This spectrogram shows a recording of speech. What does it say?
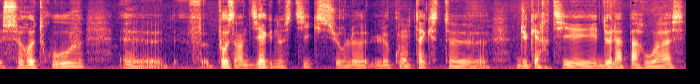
se retrouvent, posent un diagnostic sur le, contexte du quartier, de la paroisse,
